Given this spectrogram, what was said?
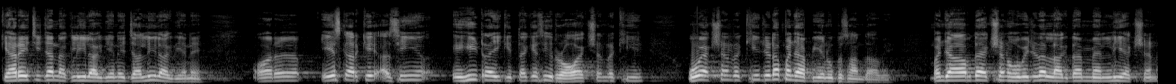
ਕਿ ਯਾਰ ਇਹ ਚੀਜ਼ਾਂ ਨਕਲੀ ਲੱਗਦੀਆਂ ਨੇ ਜਾਲੀ ਲੱਗਦੀਆਂ ਨੇ। ਔਰ ਇਸ ਕਰਕੇ ਅਸੀਂ ਇਹੀ ਟਰਾਈ ਕੀਤਾ ਕਿ ਅਸੀਂ ਰॉ ਐਕਸ਼ਨ ਰੱਖੀਏ। ਉਹ ਐਕਸ਼ਨ ਰੱਖੀਏ ਜਿਹੜਾ ਪੰਜਾਬੀਆਂ ਨੂੰ ਪਸੰਦ ਆਵੇ। ਪੰਜਾਬ ਦਾ ਐਕਸ਼ਨ ਹੋਵੇ ਜਿਹੜਾ ਲੱਗਦਾ ਮੈਨਲੀ ਐਕਸ਼ਨ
